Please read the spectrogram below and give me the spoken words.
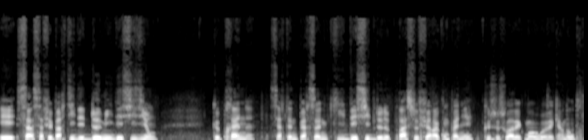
Et ça, ça fait partie des demi-décisions que prennent certaines personnes qui décident de ne pas se faire accompagner, que ce soit avec moi ou avec un autre.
